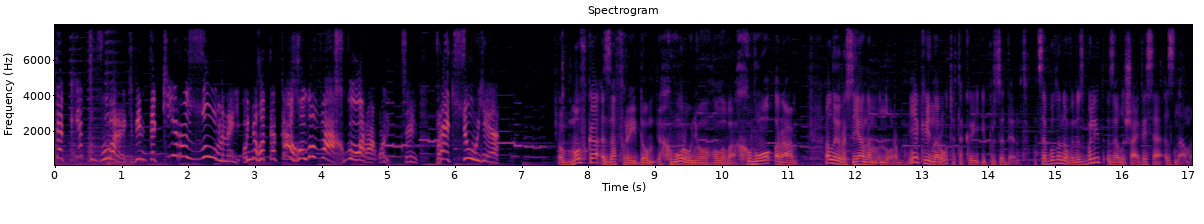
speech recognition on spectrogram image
таке творить, він такий розумний. У нього така голова хвора. Ой, це працює. Обмовка за Фрейдом. Хвора у нього голова. Хвора. Але росіянам норм. Який народ, такий і президент. Це були новини з боліт. Залишайтеся з нами.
